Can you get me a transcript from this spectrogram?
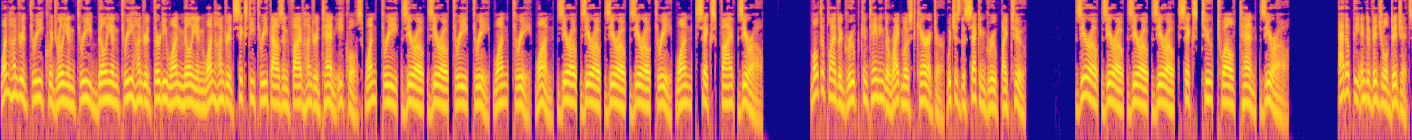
103 quadrillion 3 billion 331 million 163510 equals 1 3 0 0 3 3 1 3 1 0 0 0 0 3 1 6 5 0 Multiply the group containing the rightmost character which is the second group by 2 0, 0, 0, 0, 6, 2, 12, 10, 0. Add up the individual digits.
